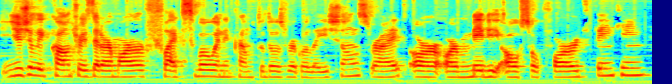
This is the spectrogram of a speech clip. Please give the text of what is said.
usually countries that are more flexible when it comes to those regulations, right? Or or maybe also forward thinking.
